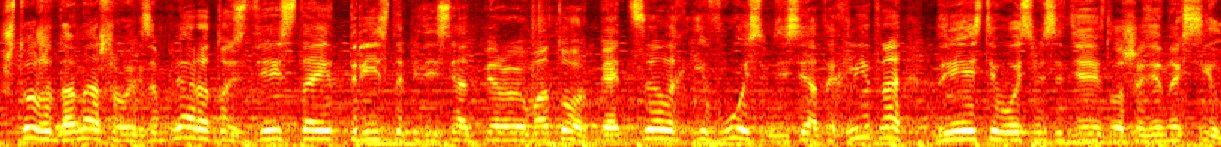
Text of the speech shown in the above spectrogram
Что же до нашего экземпляра, то здесь стоит 351 мотор, 5,8 литра, 289 лошадиных сил.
